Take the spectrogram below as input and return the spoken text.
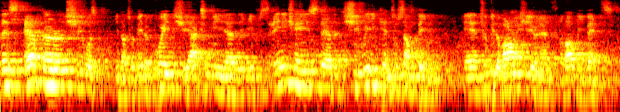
this, after she was, you know, to be the queen, she asked me that if there's any chance that she really can do something and to be the volunteer at a lot of events.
